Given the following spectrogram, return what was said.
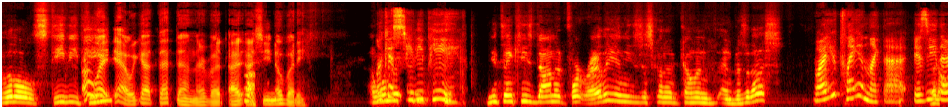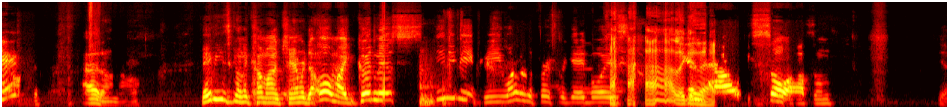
little Stevie P. oh wait yeah we got that down there but i, I see nobody I Look at Stevie P. You think he's down at Fort Riley and he's just going to come and, and visit us? Why are you playing like that? Is he I don't there? I don't know. Maybe he's going to come on camera. To, oh my goodness, DVP, one of the first brigade boys. look at that So awesome. Yeah,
